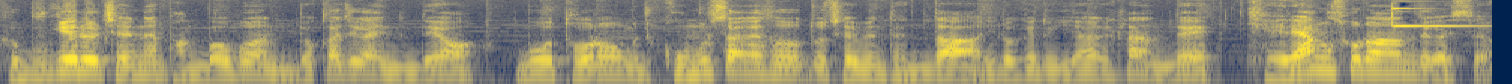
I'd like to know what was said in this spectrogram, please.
그 무게를 재는 방법은 몇 가지가 있는데요. 뭐 더러우면 고물상에서도 재면 된다 이렇게도 이야기를 하는데 계량소라는 데가 있어요.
